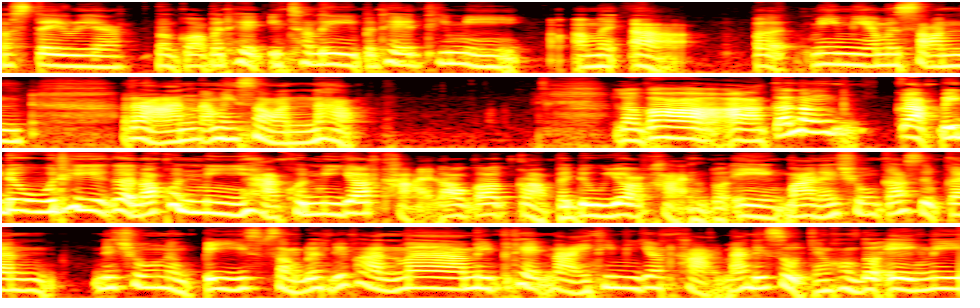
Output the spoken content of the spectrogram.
ออสเตรเลีย แล้วก็ประเทศอิตาลีประเทศที่มีอ่าเปิดมีมีอเมซอนร้านอเมซอนนะคะ แล้วก็อ่าก็ต้องกลับไปดูที่เกิดว่าคุณมีหากคุณมียอดขาย เราก็กลับไปดูยอดขายของตัวเองว่าในช่วง 90 กันในช่วงหนึ่งปีสองเดือนที่ผ่านมา มีประเทศไหนที่มียอดขายมากที่สุดอย่างของตัวเองนี่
